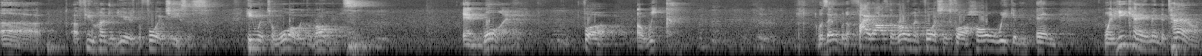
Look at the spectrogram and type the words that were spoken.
uh, a few hundred years before Jesus. He went to war with the Romans and won for a week. Was able to fight off the Roman forces for a whole week. And, and when he came into town,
